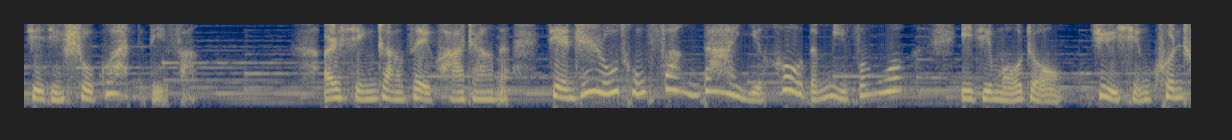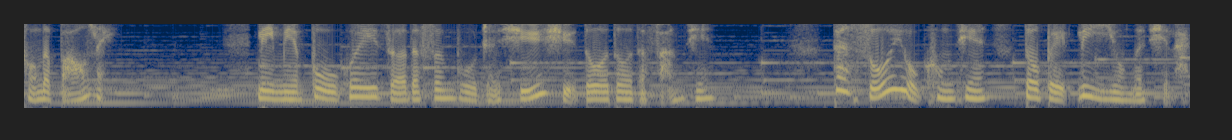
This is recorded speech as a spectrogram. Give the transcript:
接近树冠的地方。而形状最夸张的，简直如同放大以后的蜜蜂窝，以及某种巨型昆虫的堡垒。里面不规则地分布着许许多多的房间，但所有空间都被利用了起来，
